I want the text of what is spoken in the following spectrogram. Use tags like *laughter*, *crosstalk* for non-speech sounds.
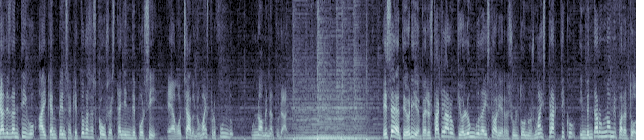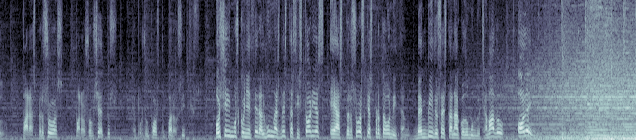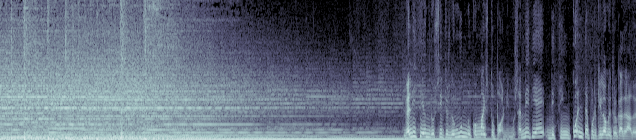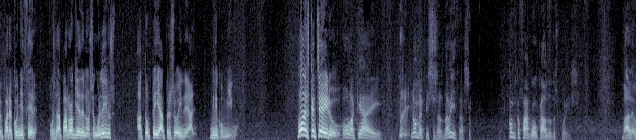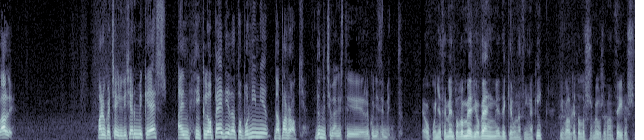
Xa desde antigo hai quen pensa que todas as cousas teñen de por sí e agochado no máis profundo un nome natural. Esa é a teoría, pero está claro que ao longo da historia resultou nos máis práctico inventar un nome para todo, para as persoas, para os obxetos e, por suposto, para os sitios. Hoxe imos coñecer algunhas destas historias e as persoas que as protagonizan. Benvidos a esta naco do mundo chamado Oleiro. Galicia é un dos sitios do mundo con máis topónimos. A media é de 50 por kilómetro cadrado e para coñecer os da parroquia de nos en Oleiros, atopei a persoa ideal. Vide comigo. Boas, cacheiro! Ola, que hai? Non me pises as navizas. Con que fago o caldo despois? Vale, vale. Bueno, cacheiro, dixeronme que és a enciclopedia da toponimia da parroquia. De onde che ven este recoñecemento? O coñecemento do medio venme de que eu nacín aquí igual que todos os meus avanceiros.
